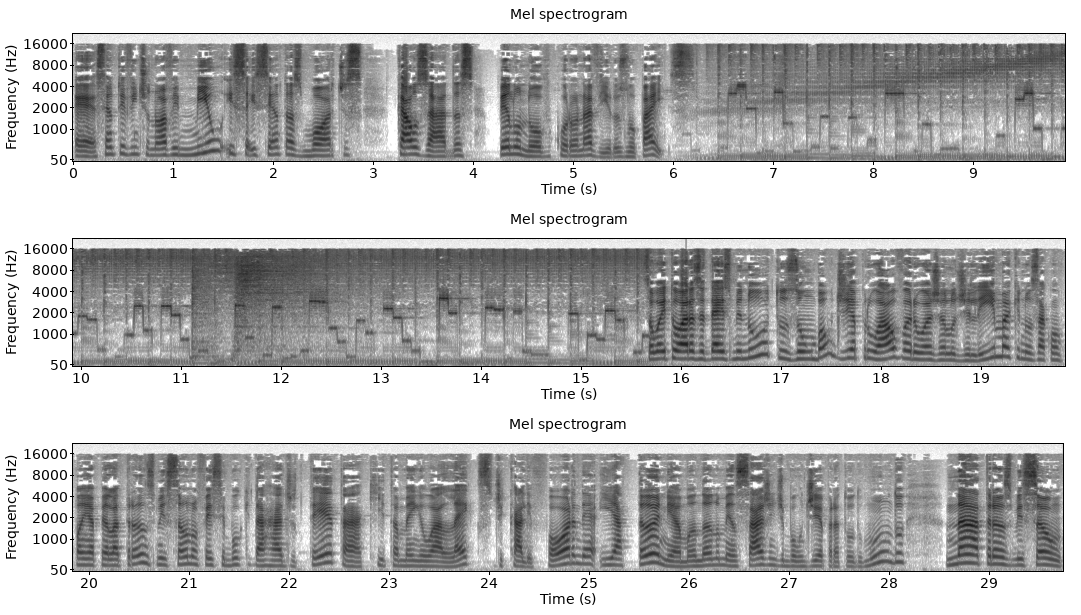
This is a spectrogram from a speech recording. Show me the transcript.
é, 129.600 mortes causadas pelo novo coronavírus no país. São 8 horas e 10 minutos. Um bom dia para o Álvaro Ângelo de Lima, que nos acompanha pela transmissão no Facebook da Rádio T. Tá aqui também o Alex, de Califórnia, e a Tânia, mandando mensagem de bom dia para todo mundo. Na transmissão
